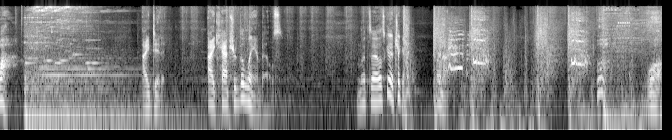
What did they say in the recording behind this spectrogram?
Wah. I did it. I captured the Lamballs. Let's uh, let's get a chicken. Why not? Whoa.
